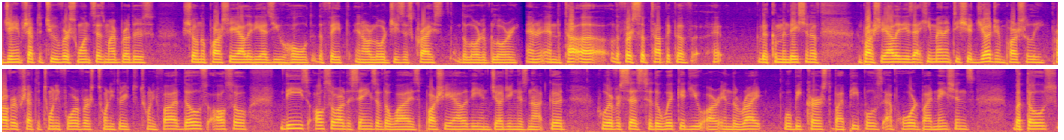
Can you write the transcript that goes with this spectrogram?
James chapter 2 verse 1 says, "My brothers, show no partiality as you hold the faith in our Lord Jesus Christ, the Lord of glory." And and the to, uh, the first subtopic of uh, the commendation of impartiality is that humanity should judge impartially. Proverbs chapter 24 verse 23 to 25. Those also these also are the sayings of the wise, partiality in judging is not good. Whoever says to the wicked you are in the right will be cursed by peoples, abhorred by nations. But those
